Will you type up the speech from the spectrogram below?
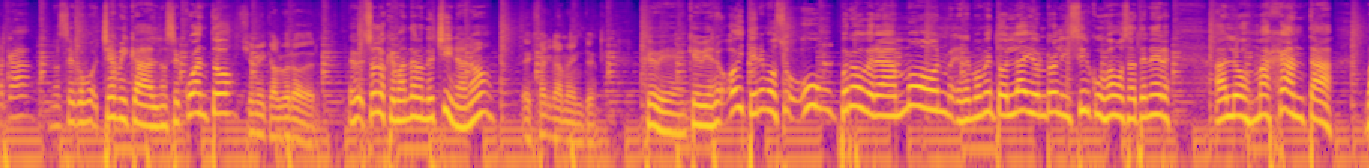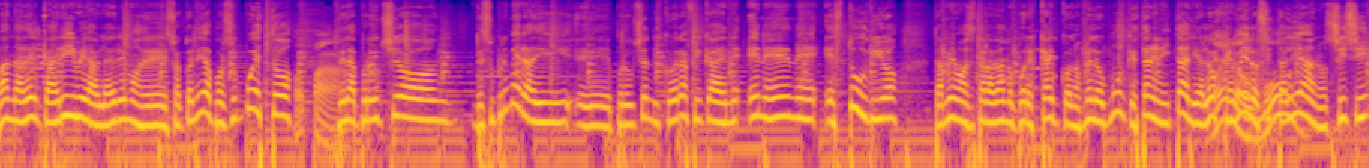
Acá, no sé cómo, Chemical, no sé cuánto. Chemical Brothers. Eh, Son los que mandaron de China, ¿no? Exactamente. Qué bien, qué bien. Hoy tenemos un programón. En el momento Lion Rolling Circus vamos a tener a los Majanta, banda del Caribe. Hablaremos de su actualidad, por supuesto. Opa. De la producción, de su primera di- eh, producción discográfica en NN Studio. También vamos a estar hablando por Skype con los Mellow Moon que están en Italia, los gemelos Moon. italianos. Sí, sí.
